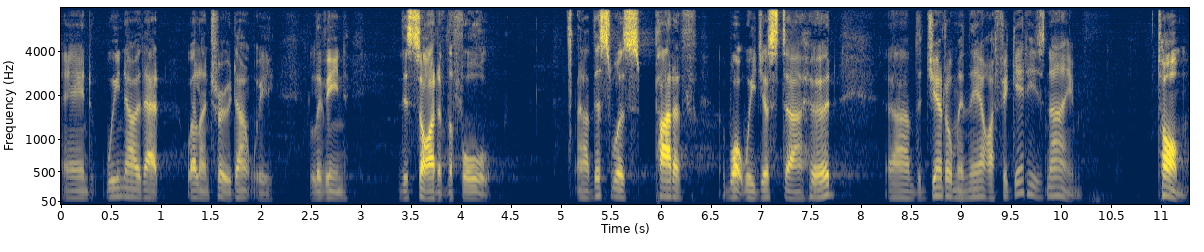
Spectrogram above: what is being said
And we know that well and true, don't we? Living this side of the fall. Uh, this was part of what we just uh, heard. Uh, the gentleman there, I forget his name, Tom.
